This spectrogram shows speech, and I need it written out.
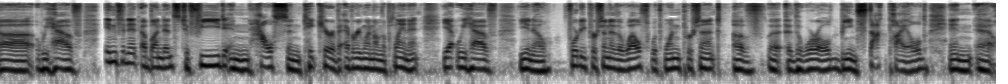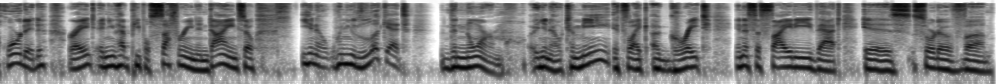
Uh, we have infinite abundance to feed and house and take care of everyone on the planet. Yet we have, you know, 40% of the wealth with 1% of uh, the world being stockpiled and uh, hoarded, right? And you have people suffering and dying. So, you know, when you look at the norm, you know, to me, it's like a great in a society that is sort of, um,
